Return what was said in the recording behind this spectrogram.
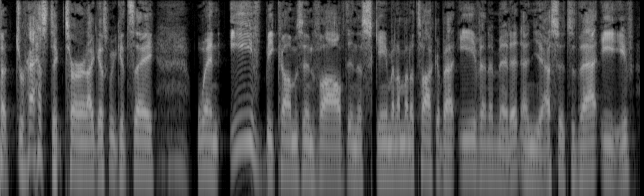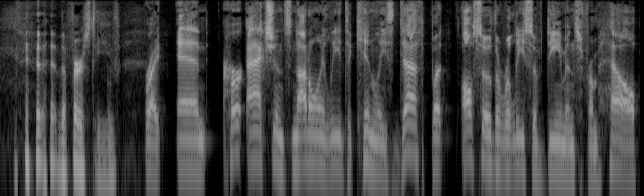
a drastic turn, I guess we could say, when Eve becomes involved in the scheme. And I'm going to talk about Eve in a minute. And yes, it's that Eve. the first Eve. Right. And her actions not only lead to Kinley's death, but also the release of demons from hell,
